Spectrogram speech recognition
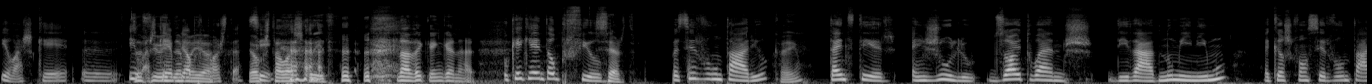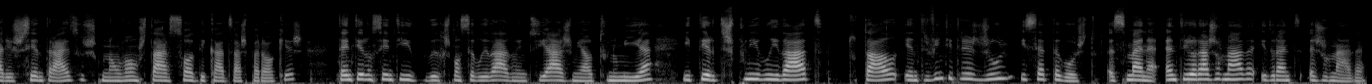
eu acho que é, uh, eu acho que é a melhor maior. proposta. É o que está lá escrito. Nada que enganar. O que é que é então perfil? Certo. Para ser voluntário, okay tem de ter em julho 18 anos de idade no mínimo, aqueles que vão ser voluntários centrais, os que não vão estar só dedicados às paróquias, tem de ter um sentido de responsabilidade, um entusiasmo e autonomia e ter disponibilidade total entre 23 de julho e 7 de agosto, a semana anterior à jornada e durante a jornada.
